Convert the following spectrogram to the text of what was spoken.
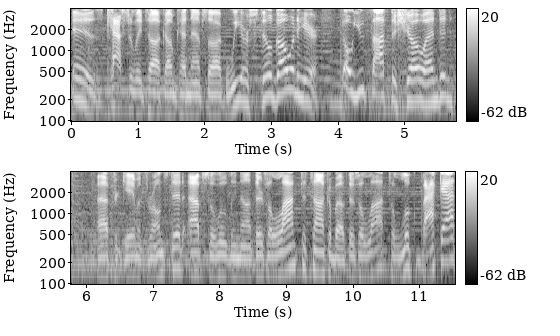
is Casterly Talk. I'm Ken Napzok. We are still going here. Yo, you thought the show ended after Game of Thrones did? Absolutely not. There's a lot to talk about. There's a lot to look back at,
